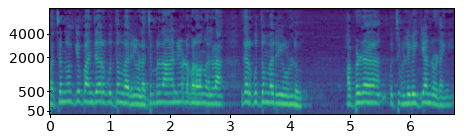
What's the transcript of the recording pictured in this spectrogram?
പച്ച നോക്കിയപ്പോൾ അഞ്ചാറ് കുത്തം വരയുള്ളൂ. അച്ഛൻ പറഞ്ഞ ആനയുടെ പടമൊന്നുമല്ലടാ അഞ്ചാറ് കുത്തം വരയുള്ളൂ. അപ്പോഴ് കൊച്ചു വിളി വയ്ക്കാൻ തുടങ്ങി.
